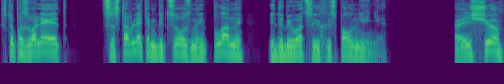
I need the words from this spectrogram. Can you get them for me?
что позволяет составлять амбициозные планы и добиваться их исполнения. А еще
